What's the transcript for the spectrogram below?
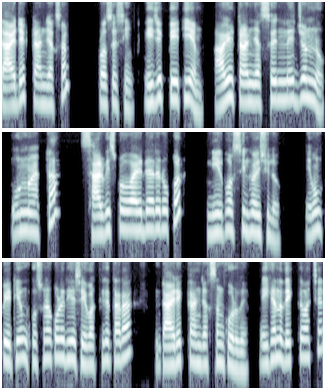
direct transaction processing এই যে পেটিএম আগে ট্রানজাকশনের জন্য অন্য একটা সার্ভিস প্রোভাইডারের ওপর নির্ভরশীল হয়েছিল এবং পেটিএম ঘোষণা করে দিয়েছে। এবার থেকে তারা ডাইরেক্ট ট্রানজাকশন করবে। এইখানে দেখতে পাচ্ছেন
